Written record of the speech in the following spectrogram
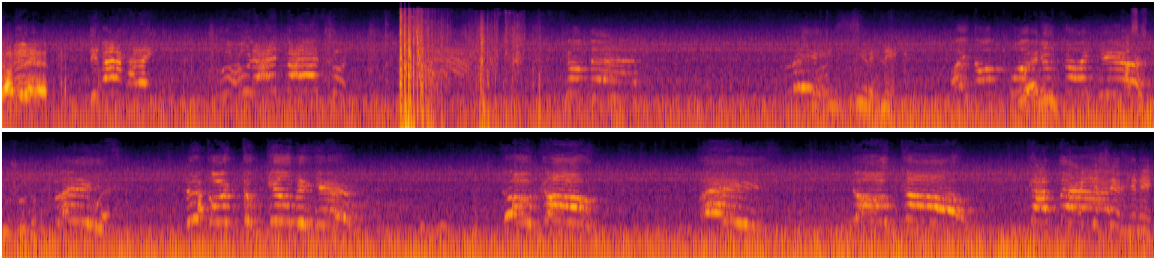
target ahead. دير بالك علي روحوا لعند بعيادكم Come back! Please! يصير هنيك I don't هو want to قريب. die here! حاسس بوجوده Please! They're going to kill me here! Don't go! Please! Don't go! Come عم back! يصير هنيك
